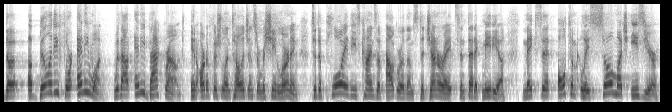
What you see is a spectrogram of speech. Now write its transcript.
The ability for anyone without any background in artificial intelligence or machine learning to deploy these kinds of algorithms to generate synthetic media makes it ultimately so much easier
